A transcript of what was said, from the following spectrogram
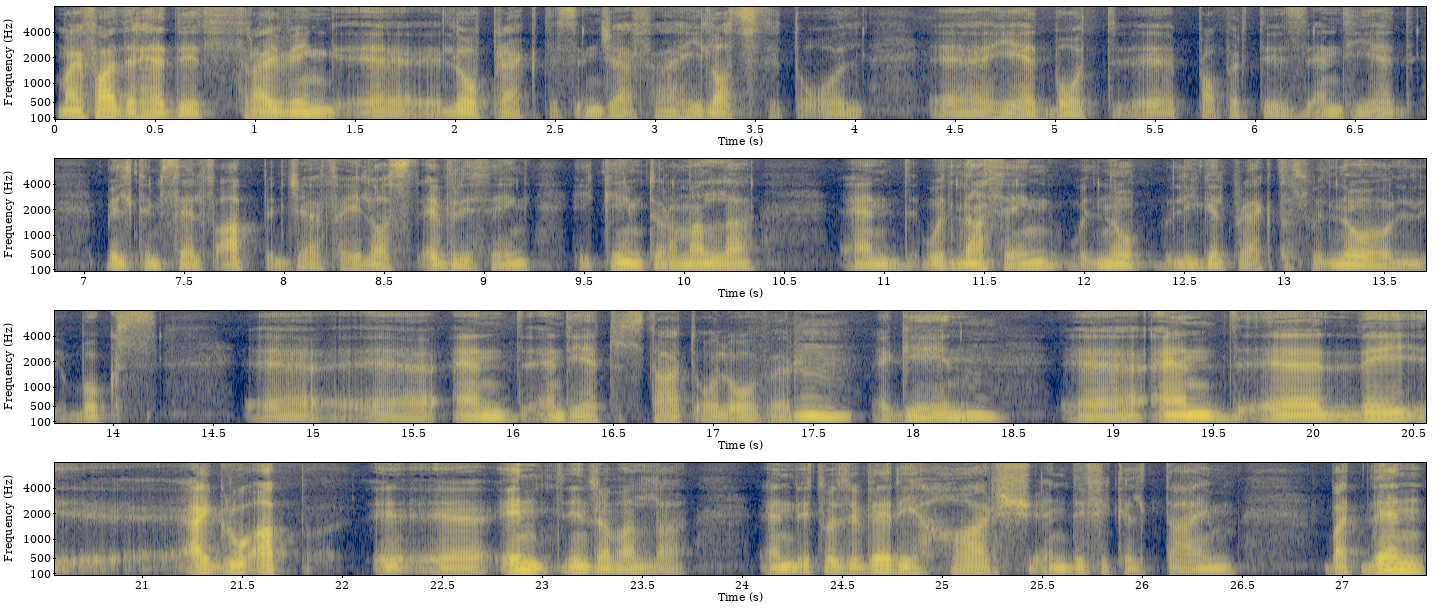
my father had a thriving uh, law practice in Jaffa. He lost it all. Uh, he had bought uh, properties and he had built himself up in Jaffa. He lost everything. He came to Ramallah and with nothing, with no legal practice, with no books, uh, uh, and and he had to start all over mm. again. Mm. Uh, and uh, they, I grew up uh, in in Ramallah, and it was a very harsh and difficult time. But then,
